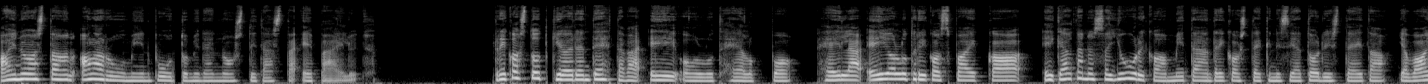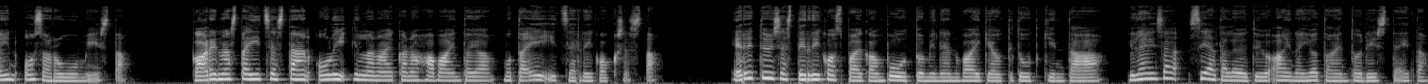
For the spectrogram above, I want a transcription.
ainoastaan alaruumiin puuttuminen nosti tästä epäilyt. Rikostutkijoiden tehtävä ei ollut helppo. Heillä ei ollut rikospaikkaa, ei käytännössä juurikaan mitään rikosteknisiä todisteita ja vain osa ruumiista. Karinasta itsestään oli illan aikana havaintoja, mutta ei itse rikoksesta. Erityisesti rikospaikan puuttuminen vaikeutti tutkintaa. Yleensä sieltä löytyy aina jotain todisteita.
